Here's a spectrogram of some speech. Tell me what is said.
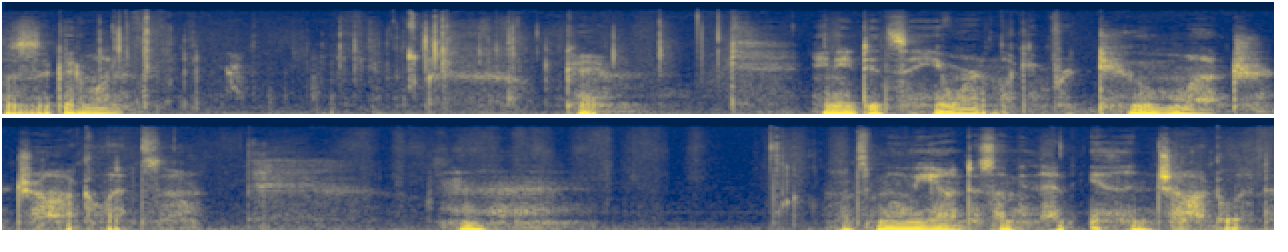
This is a good one. Okay. And he did say you weren't looking for too much chocolate, so. Hmm. Let's move on to something that isn't chocolate.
